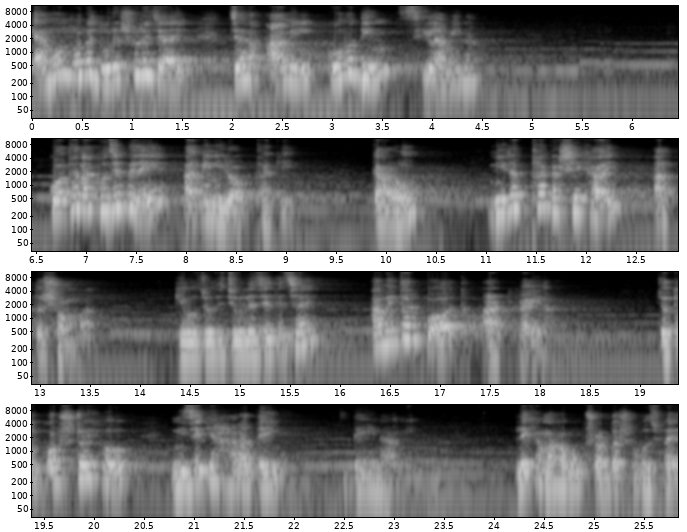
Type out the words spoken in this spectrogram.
এমনভাবে দূরে সরে যায় যেন আমি কোনোদিন ছিলামই না। কথা না খুঁজে পেলে আমি নীরব থাকি। কারণ নীরব থাকা শেখায় আত্মসম্মান। কেউ যদি চলে যেতে চায়, আমি তার পথ আটকাই না। যত কষ্টই হোক, নিজেকে হারাতেই দেই না আমি। লেখা মাহবুব সর্দার সবুজ ভাই।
